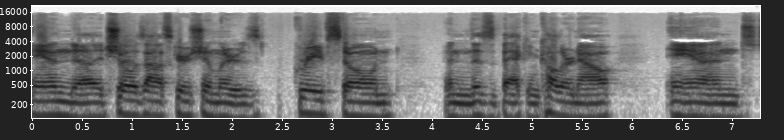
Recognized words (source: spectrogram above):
And uh, it shows Oskar Schindler's gravestone, and this is back in color now. And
